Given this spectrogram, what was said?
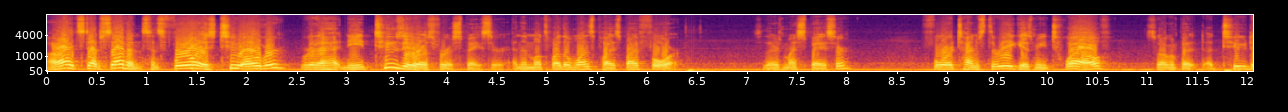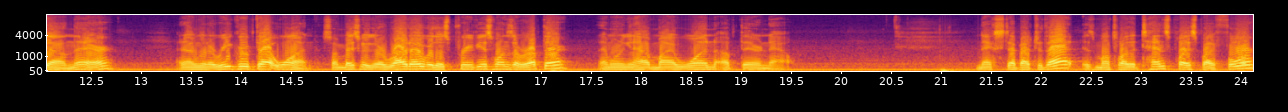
Alright, step 7. Since 4 is 2 over, we're going to need two zeros for a spacer, and then multiply the ones place by 4. So there's my spacer. 4 times 3 gives me 12, so I'm going to put a 2 down there and I'm going to regroup that 1. So I'm basically going to write over those previous ones that were up there, and I'm going to have my 1 up there now. Next step after that is multiply the tens place by 4.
